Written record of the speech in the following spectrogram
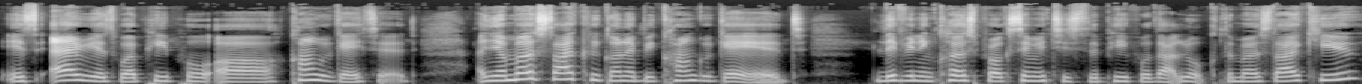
is areas where people are congregated. And you're most likely going to be congregated living in close proximity to the people that look the most like you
